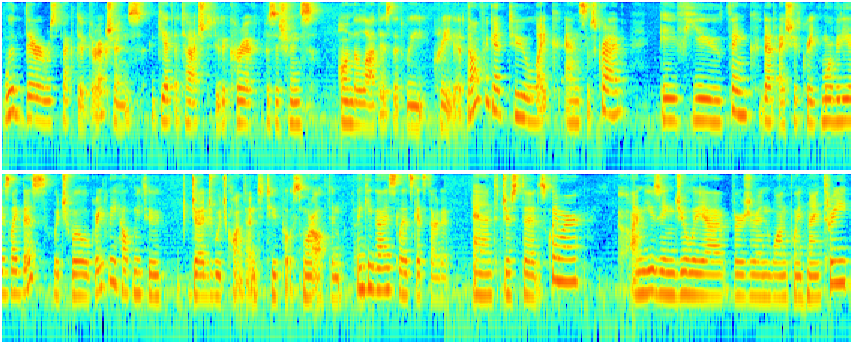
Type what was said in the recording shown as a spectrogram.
with their respective directions get attached to the correct positions on the lattice that we created. Don't forget to like and subscribe if you think that I should create more videos like this, which will greatly help me to judge which content to post more often. Thank you guys, let's get started. And just a disclaimer, I'm using Julia version 1.93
